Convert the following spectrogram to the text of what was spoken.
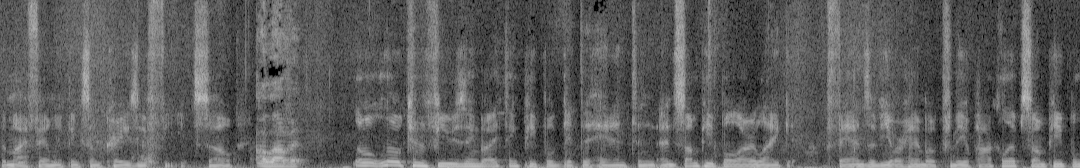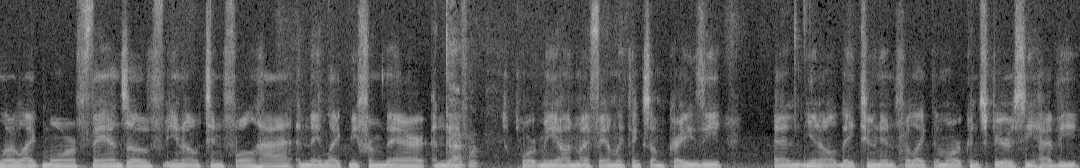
the My Family Thinks I'm Crazy feet. So I love it. A little little confusing, but I think people get the hint. And and some people are like fans of your handbook for the apocalypse. Some people are like more fans of you know tinfoil hat, and they like me from there, and they Definitely. support me on my family thinks I'm crazy, and you know they tune in for like the more conspiracy heavy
